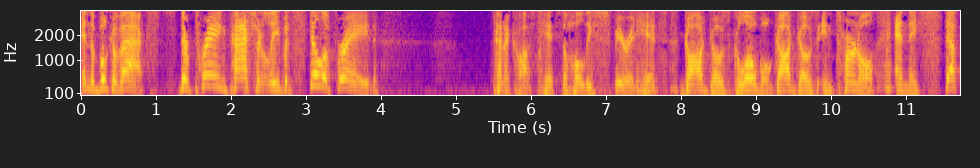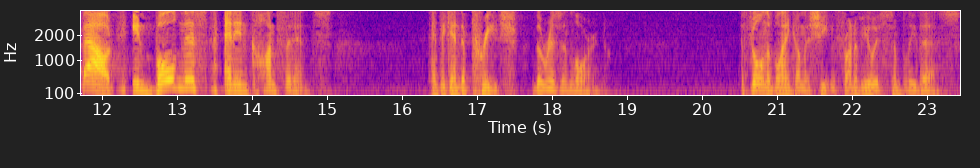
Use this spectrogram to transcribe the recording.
in the book of Acts, they're praying passionately, but still afraid. Pentecost hits, the Holy Spirit hits, God goes global, God goes internal, and they step out in boldness and in confidence and begin to preach the risen Lord. The fill in the blank on the sheet in front of you is simply this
